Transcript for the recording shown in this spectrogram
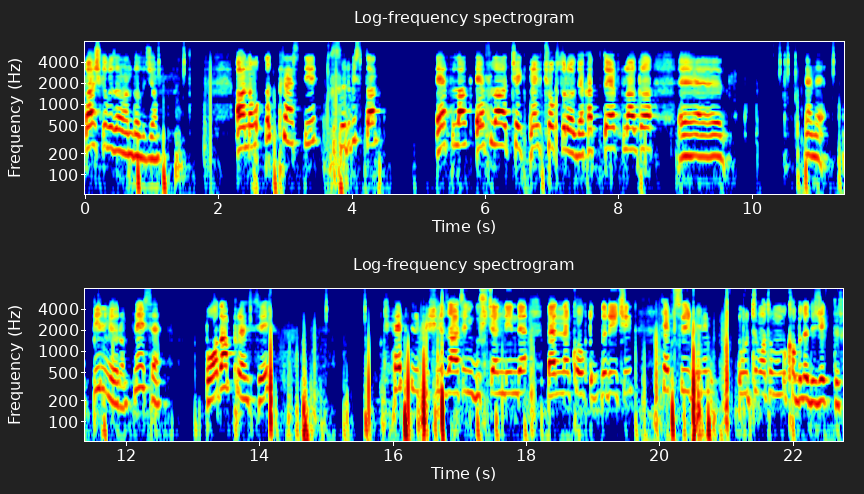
başka bir zamanda alacağım. Arnavutluk Prensliği Sırbistan Eflak Eflak çekmek çok zor olacak. Hatta Eflak'a eee yani bilmiyorum. Neyse. Boğdan Prensi hepsinin fişini zaten güçlendiğinde benden korktukları için hepsi benim ultimatumumu kabul edecektir.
